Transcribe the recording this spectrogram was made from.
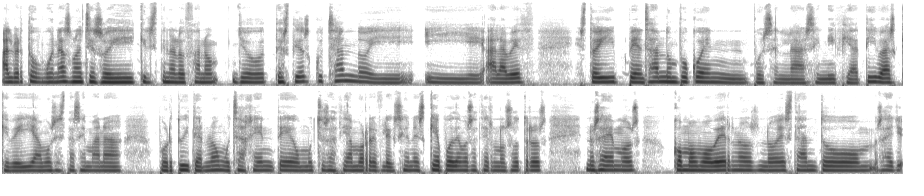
Alberto, buenas noches. Soy Cristina Lozano. Yo te estoy escuchando y, y, a la vez estoy pensando un poco en, pues, en las iniciativas que veíamos esta semana por Twitter, ¿no? Mucha gente o muchos hacíamos reflexiones. ¿Qué podemos hacer nosotros? No sabemos cómo movernos. No es tanto. O sea, yo,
